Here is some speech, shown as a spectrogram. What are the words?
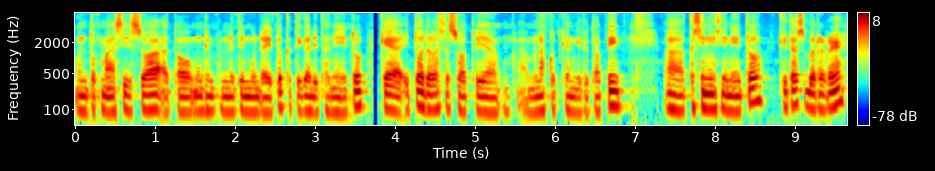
untuk mahasiswa atau mungkin peneliti muda itu ketika ditanya itu kayak itu adalah sesuatu yang uh, menakutkan gitu. Tapi uh, ke sini-sini itu kita sebenarnya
